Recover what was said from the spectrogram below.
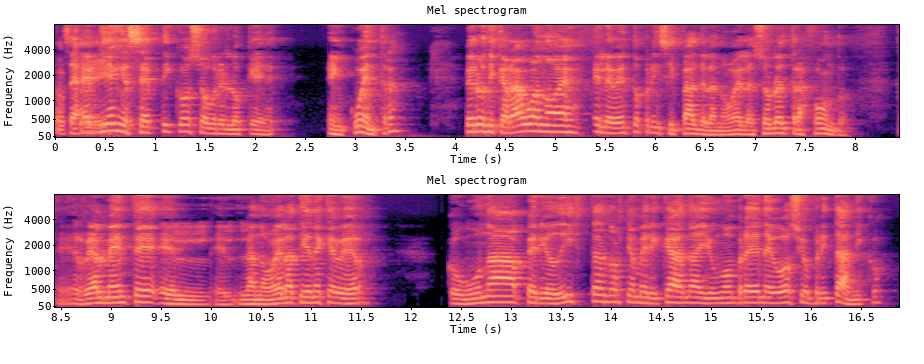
O sea, es bien escéptico sobre lo que encuentra pero Nicaragua no es el evento principal de la novela, es solo el trasfondo. Eh, realmente la novela tiene que ver con una periodista norteamericana y un hombre de negocios británico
